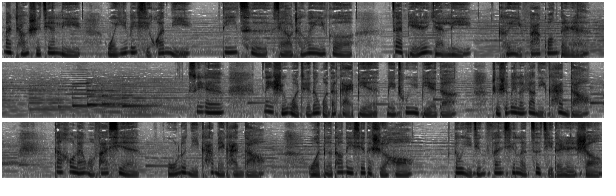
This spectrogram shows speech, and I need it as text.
漫长时间里，我因为喜欢你，第一次想要成为一个在别人眼里可以发光的人。虽然那时我觉得我的改变没出于别的，只是为了让你看到，但后来我发现，无论你看没看到，我得到那些的时候，都已经翻新了自己的人生。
